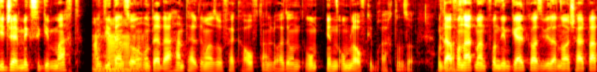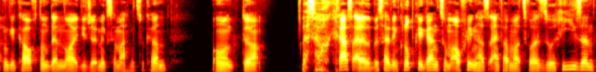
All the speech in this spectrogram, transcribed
DJ-Mixe gemacht und die dann so unter der Hand halt immer so verkauft an Leute und um, in Umlauf gebracht und so. Und davon hat man von dem Geld quasi wieder neue Schallplatten gekauft, um dann neue DJ-Mixe machen zu können. Und ja, das war auch krass, Alter. Du bist halt in den Club gegangen zum Auflegen, hast einfach mal zwei so riesen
